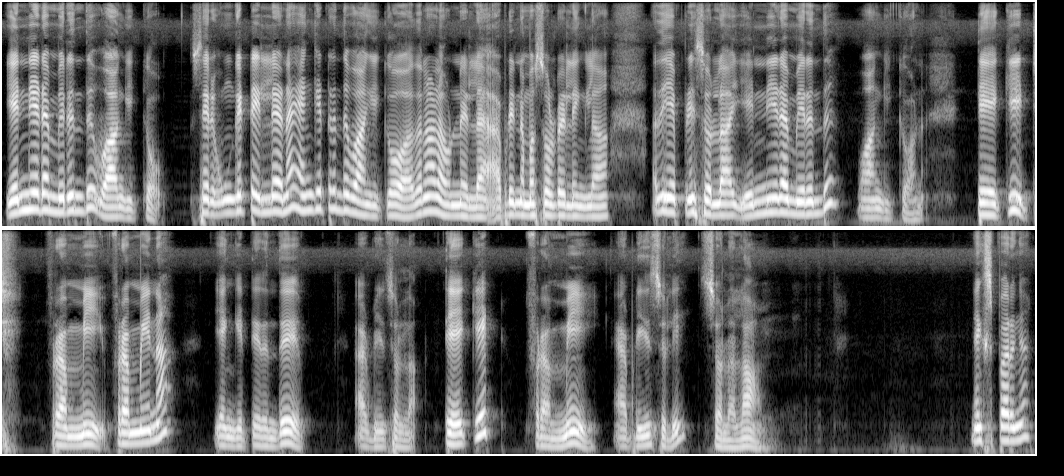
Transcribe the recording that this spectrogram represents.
என்னிடமிருந்து வாங்கிக்கோ. சரி உங்ககிட்ட இல்லைன்னா எங்கிட்டேருந்து வாங்கிக்கோ. அதனால் ஒன்றும் இல்லை. அப்படின்னு நம்ம சொல்கிறோம் இல்லைங்களா? அது எப்படி சொல்லலாம்? என்னிடமிருந்து வாங்கிக்கோன்னு. Take it from me from மீனா எங்கிட்ட இருந்து அப்படின்னு சொல்லலாம். டேக் இட் ஃப்ரம் மீ அப்படின்னு சொல்லி சொல்லலாம். நெக்ஸ்ட் பாருங்கள்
